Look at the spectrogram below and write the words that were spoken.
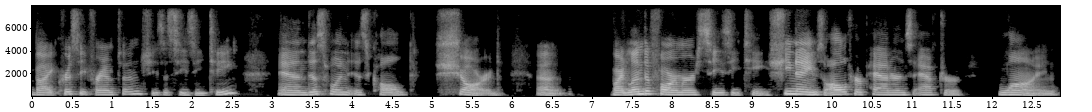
by Chrissy Frampton. She's a CZT. And this one is called Chard. Uh, by Linda Farmer, CZT. She names all of her patterns after wine.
